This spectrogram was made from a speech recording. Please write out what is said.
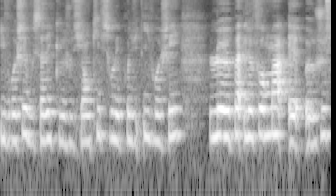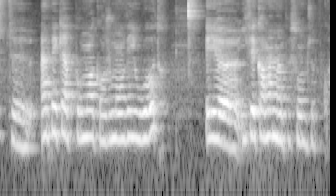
Yves Rocher, vous savez que je suis en kiff sur les produits Yves Rocher. Le, format est juste impeccable pour moi quand je m'en vais ou autre. Et il fait quand même un peu son job quoi.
